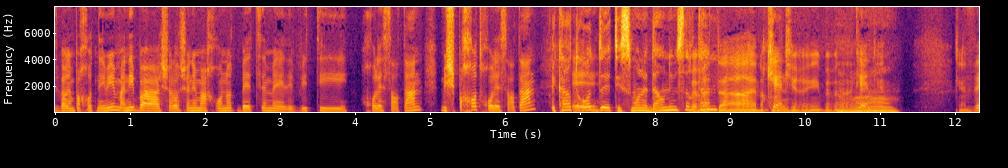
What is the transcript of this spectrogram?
דברים פחות נעימים. אני בשלוש שנים האחרונות בעצם ליוויתי חולי סרטן, משפחות חולי סרטן. הכרת עוד תסמונת דאון עם סרטן? בוודאי, אנחנו כן. מכירים, בוודאי. כן. אה. כן. ו...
